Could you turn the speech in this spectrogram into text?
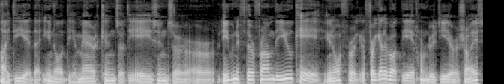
idea that you know the Americans or the Asians or, or even if they're from the UK, you know, for, forget about the 800 years, right?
